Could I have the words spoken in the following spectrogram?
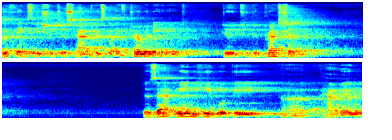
he thinks he should just have his life terminated due to depression. Does that mean he will be uh, having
